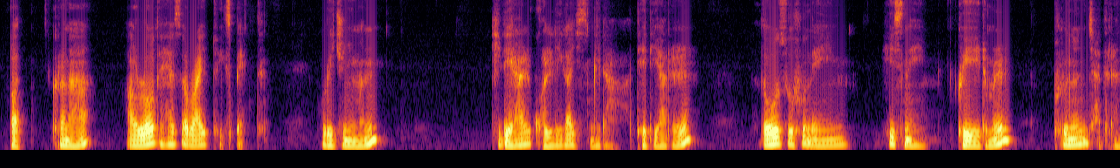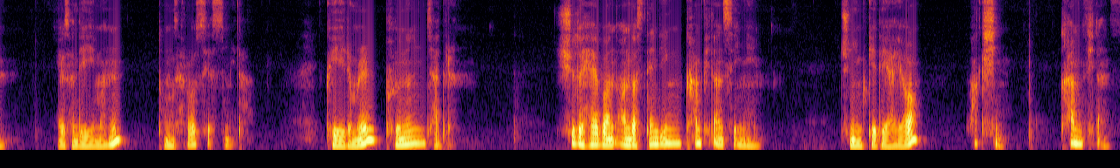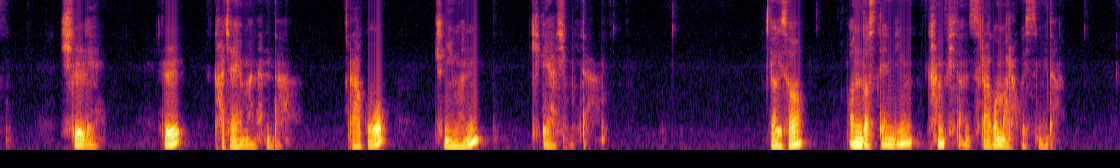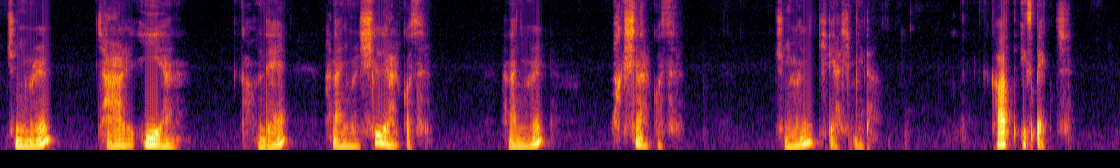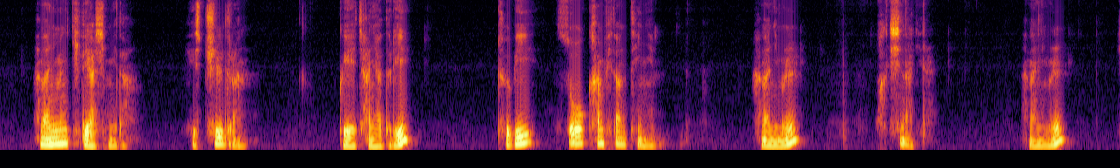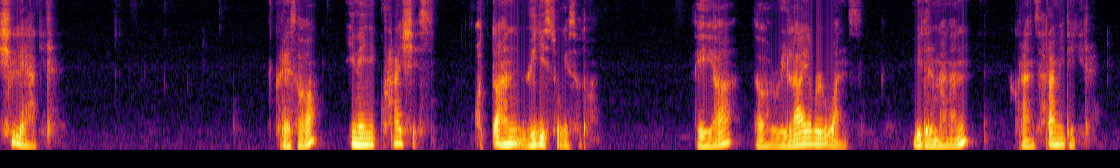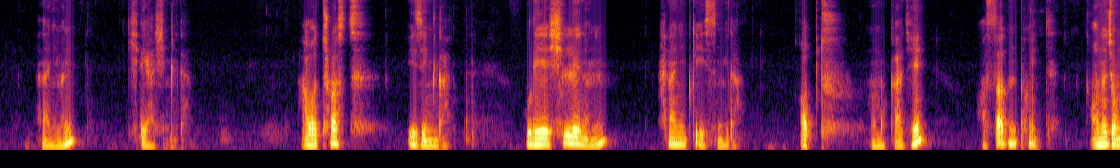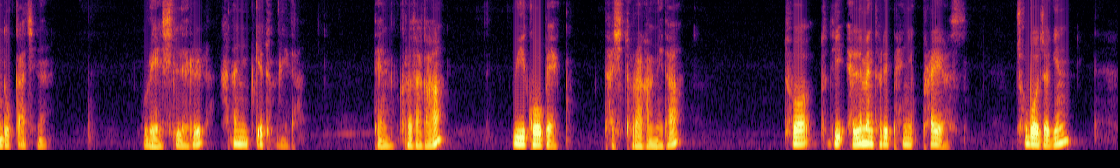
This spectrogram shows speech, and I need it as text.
But 그러나 our Lord has a right to expect 우리 주님은 기대할 권리가 있습니다. 데디아를 those who name his name 그의 이름을 부르는 자들은 여기서 name은 동사로 쓰였습니다. 그의 이름을 부르는 자들은 should have an understanding confidence in him 주님께 대하여 확신 confidence 신뢰를 가져야만 한다 라고 주님은 기대하십니다. 여기서 understanding confidence라고 말하고 있습니다. 주님을 잘 이해하는 가운데 하나님을 신뢰할 것을, 하나님을 확신할 것을 주님은 기대하십니다. God expects. 하나님은 기대하십니다. His children. 그의 자녀들이 to be so confident in him. 하나님을 확신하기를, 하나님을 신뢰하기를. 그래서 in any crisis, 어떠한 위기 속에서도 they are the reliable ones, 믿을 만한 그러한 사람이 되기를 하나님은 기대하십니다. Our trust is in God. 우리의 신뢰는 하나님께 있습니다. up to 뭐뭐까지 a certain point 어느 정도까지는 우리의 신뢰를 하나님께 둡니다. then 그러다가 we go 다시 돌아갑니다. to, to the elementary panic prayers 초보적인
